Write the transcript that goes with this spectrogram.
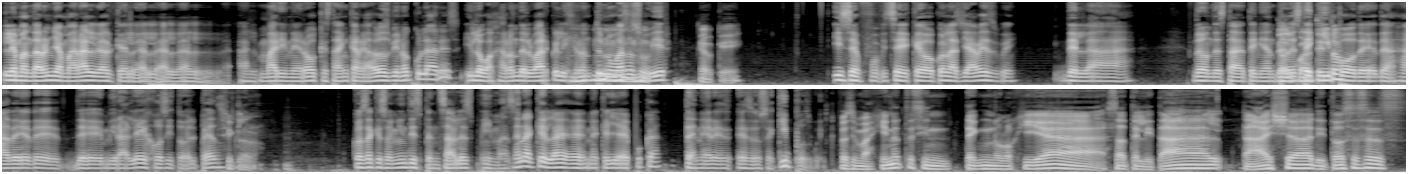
le mandaron llamar al, al, al- al- marinero que estaba encargado de los binoculares y lo bajaron del barco y le dijeron, tú no vas a subir. Ok. Y se, se quedó con las llaves, güey, de la... De donde está, tenían todo ¿Del este cuartito? equipo de, de, ajá, de, de, de miralejos y todo el pedo. Sí, claro. Cosa que son indispensables, y más en, aquel, en aquella época, tener es- esos equipos, güey. Pues imagínate sin tecnología satelital, NISHAT y todos esos,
